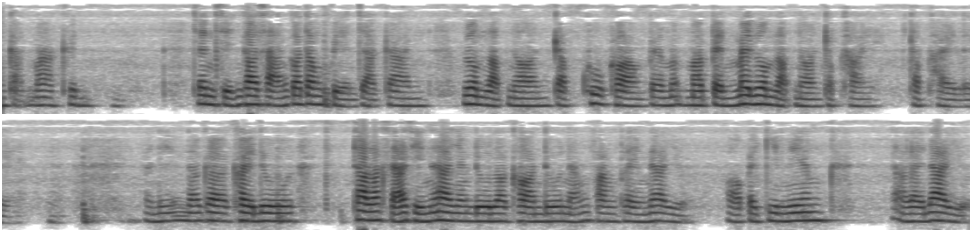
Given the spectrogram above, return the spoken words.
ำกัดมากขึ้น เช่นศีลข้อสามก็ต้องเปลี่ยนจากการร่วมหลับนอนกับคู่ครองเป็นมาเป็นไม่ร่วมหลับนอนกับใครกับใครเลย อันนี้แล้วก็เคยดูถ้ารักษาศีลห้ายังดูละครดูหนังฟังเพลงได้อยู่ ออกไปกินเลี้ยงอะไรได้อยู่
